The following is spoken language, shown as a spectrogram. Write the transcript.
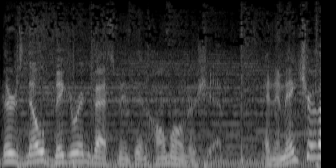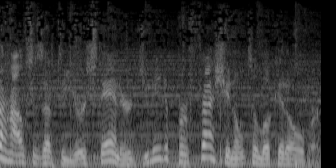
There's no bigger investment than home ownership. And to make sure the house is up to your standards, you need a professional to look it over.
